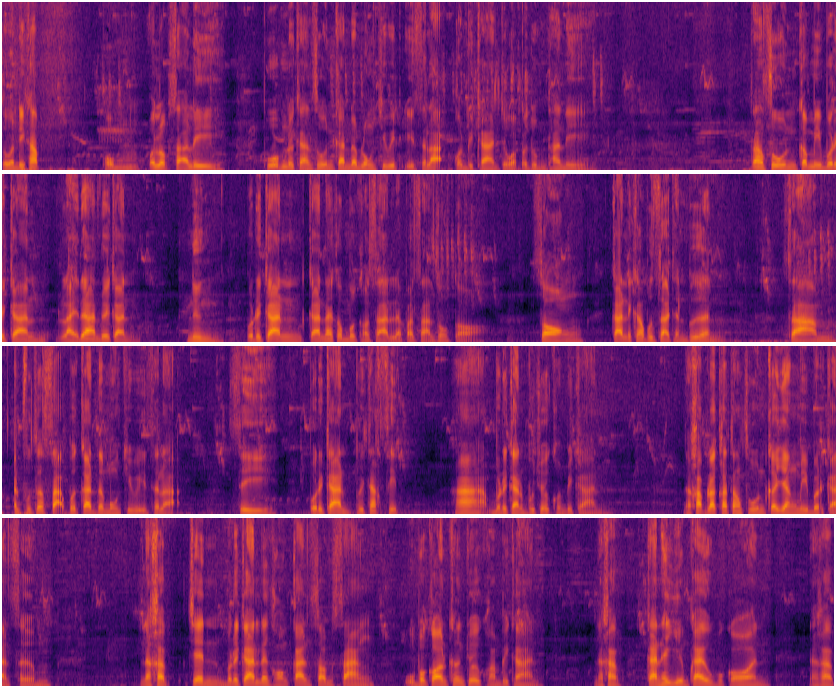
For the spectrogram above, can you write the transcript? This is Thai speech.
สวัสดีครับ ผมวรบสาลี ผู้อำนวยการศูนย์การดำรงชีวิตอิสระคนพิการจังหวัดปทุมธานี ทางศูนย์ก็มีบริการหลายด้านด้วยกัน 1. บริการการให้ข้อมูลข่าวสารและประสานส่งต่อ 2. การให้คำปรึกษาจันเพื่อน 3. การฝึกทักษะเพื่อการดำรงชีวิตอิสระ 4. บริการพิทักษ์สิทธิ์ 5. บริการผู้ช่วยคนพิการนะครับแล้วก็ทั้งศูนย์ก็ยังมีบริการเสริม นะครับ เช่น บริการเรื่องของการซ่อมสร้างอุปกรณ์เครื่องช่วยความพิการนะครับ การให้ยืมกายอุปกรณ์นะครับ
